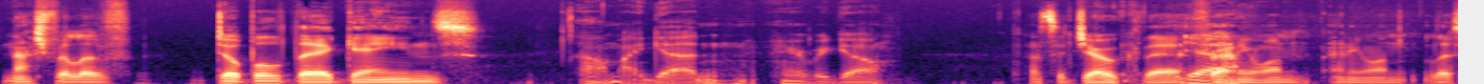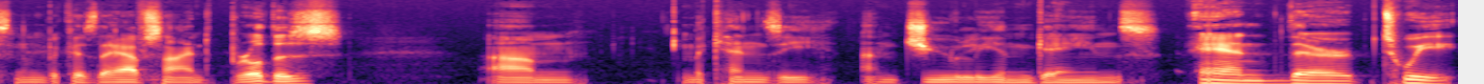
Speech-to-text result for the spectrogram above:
Nashville have doubled their gains. Oh my god, here we go. That's a joke there for anyone anyone listening because they have signed brothers, um, McKenzie and Julian Gaines. And their tweet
